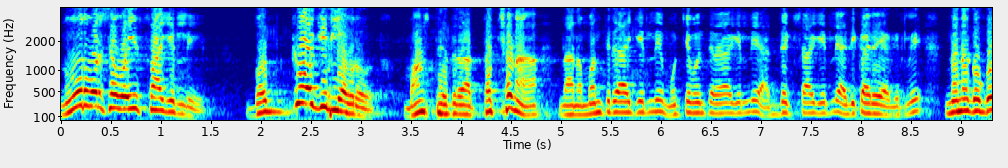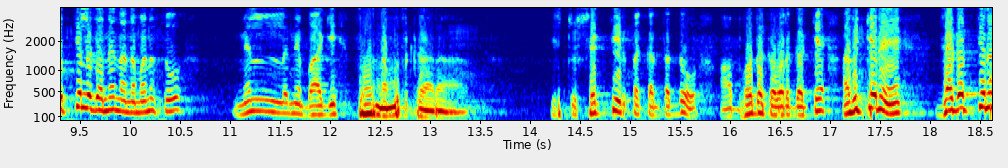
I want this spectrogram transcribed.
ನೂರು ವರ್ಷ ವಯಸ್ಸಾಗಿರಲಿ ಬಗ್ಗೋಗಿರ್ಲಿ ಅವರು. ಮಾಸ್ಟರ್ ಎದುರಾದ ತಕ್ಷಣ ನಾನು ಮಂತ್ರಿ ಆಗಿರಲಿ ಮುಖ್ಯಮಂತ್ರಿ ಆಗಿರಲಿ ಅಧ್ಯಕ್ಷ ಆಗಿರಲಿ ಅಧಿಕಾರಿ ಆಗಿರಲಿ ನನಗೂ ಗೊತ್ತಿಲ್ಲದನ್ನೇ ನನ್ನ ಮನಸ್ಸು ಮೆಲ್ಲನೆ ಬಾಗಿ, ಸರ್, ನಮಸ್ಕಾರ. ಇಷ್ಟು ಶಕ್ತಿ ಇರ್ತಕ್ಕಂಥದ್ದು ಆ ಬೋಧಕ ವರ್ಗಕ್ಕೆ. ಅದಕ್ಕೇನೆ ಜಗತ್ತಿನ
